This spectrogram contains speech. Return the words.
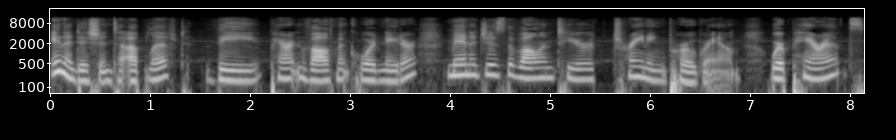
In addition to Uplift, the Parent Involvement Coordinator manages the volunteer training program where parents,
